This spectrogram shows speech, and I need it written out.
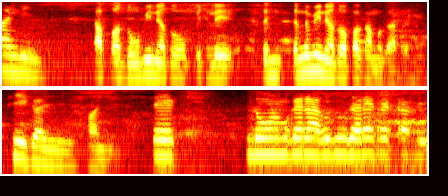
ਹਾਂਜੀ। ਆਪਾਂ 2 ਮਹੀਨਿਆਂ ਤੋਂ ਪਿਛਲੇ 3 ਮਹੀਨਿਆਂ ਤੋਂ ਆਪਾਂ ਕੰਮ ਕਰ ਰਹੇ ਹਾਂ। ਠੀਕ ਆ ਜੀ। ਹਾਂਜੀ। ਤੇ ਲੋਨ ਵਗੈਰਾ ਹੋ ਜੂ ਸਾਰੇ ਟਰੈਕਟਰਾਂ ਦੇ?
